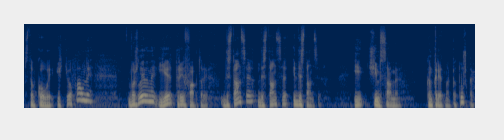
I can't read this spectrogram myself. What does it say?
ставкової іхтіофауни важливими є три фактори: дистанція, дистанція і дистанція. І чим саме конкретна катушка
